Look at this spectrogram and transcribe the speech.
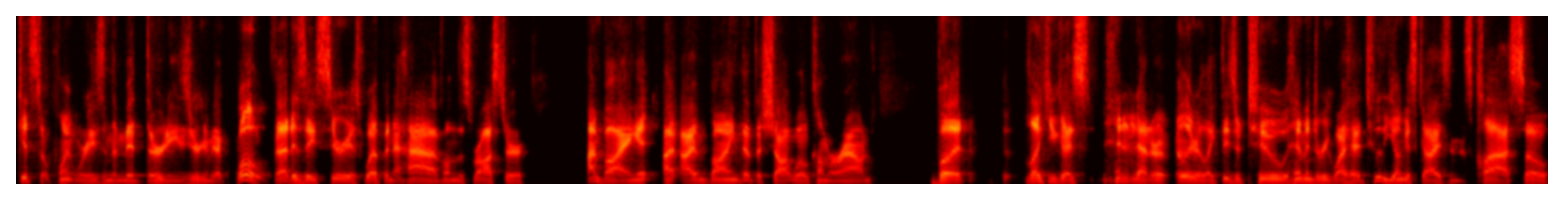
gets to a point where he's in the mid 30s, you're going to be like, whoa, that is a serious weapon to have on this roster. I'm buying it. I, I'm buying that the shot will come around. But like you guys hinted at earlier, like these are two, him and Dariq Whitehead, two of the youngest guys in this class. So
